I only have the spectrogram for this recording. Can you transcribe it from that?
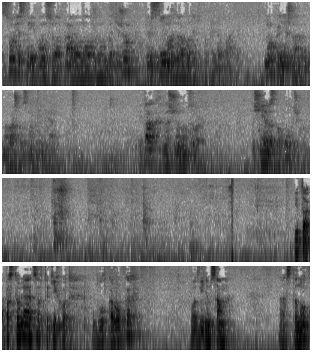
совестный, он все отправил наложенным платежом, то есть с ним можно работать и по предоплате. Ну, конечно, на ваше усмотрение. Итак, начнем обзор. Точнее, распаковочку. Итак, поставляется в таких вот двух коробках. Вот видим сам станок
